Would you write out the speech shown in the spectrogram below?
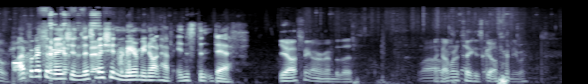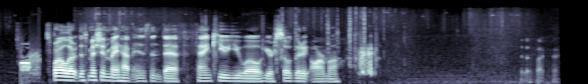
Oh shit. I forgot to Simkas mention this dead. mission may or may not have instant death. Yeah, I think I remember this. Wow, Like, I'm gonna take his big. gun anyway. Spoiler: This mission may have instant death. Thank you, UO. You're so good at Arma. Yeah, that backpack.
